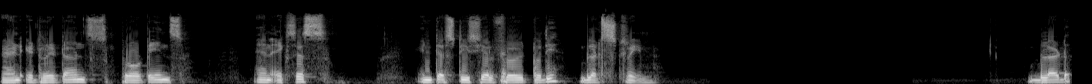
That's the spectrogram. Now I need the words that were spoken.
and it returns proteins and excess interstitial fluid to the bloodstream. Blood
